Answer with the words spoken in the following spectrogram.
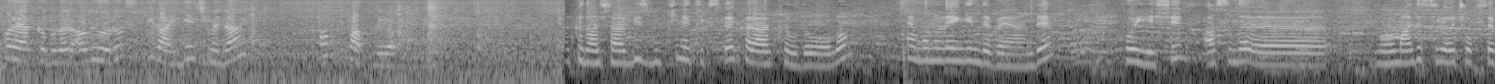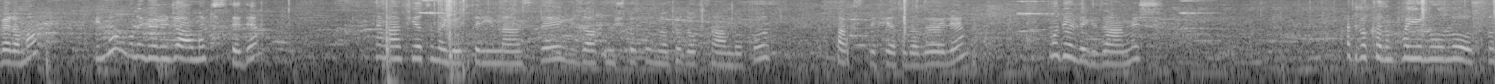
Spor ayakkabıları alıyoruz. Bir ay geçmeden hop patlıyor. Arkadaşlar biz bu Kinetix'te karar kıldı oğlum. Hem onun rengini de beğendi. Koyu yeşil. Aslında eee, normalde siyahı çok sever ama bilmem bunu görünce almak istedim. Hemen fiyatını da göstereyim ben size. 169.99. Taksitli fiyatı da böyle. Model de güzelmiş. Hadi bakalım hayırlı uğurlu olsun.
